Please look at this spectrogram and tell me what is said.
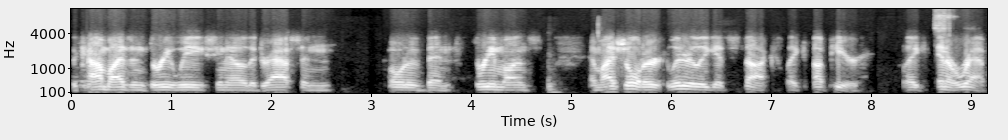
the combine's in three weeks. You know, the drafts in what would have been three months, and my shoulder literally gets stuck like up here, like in a rep.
